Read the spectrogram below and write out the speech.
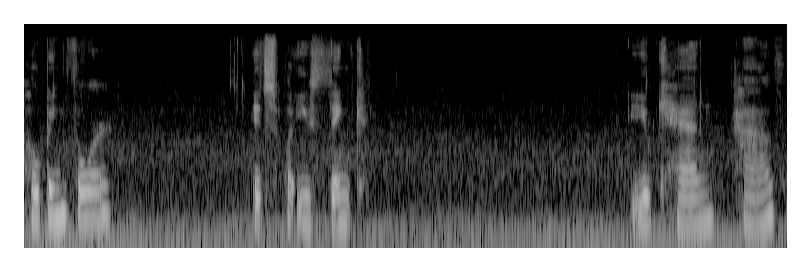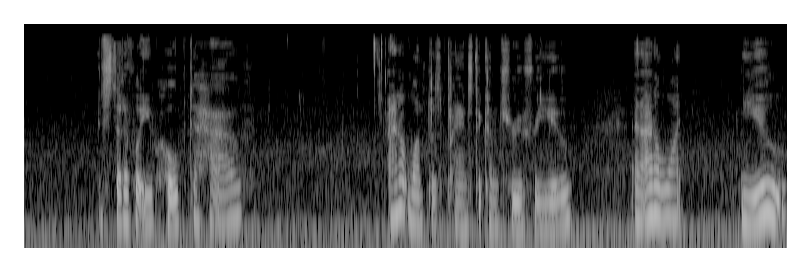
hoping for, it's what you think you can have instead of what you hope to have. I don't want those plans to come true for you. And I don't want you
